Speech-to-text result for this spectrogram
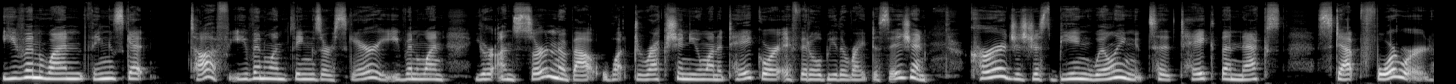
even when things get tough, even when things are scary, even when you're uncertain about what direction you want to take or if it'll be the right decision. Courage is just being willing to take the next step forward,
